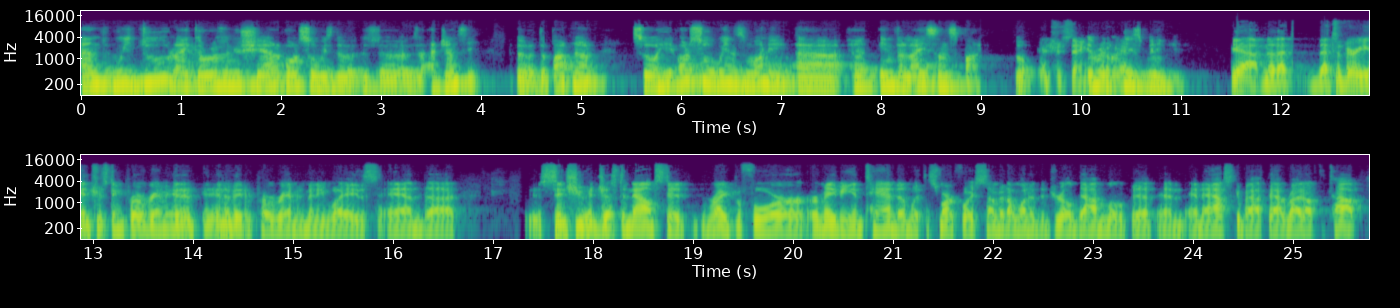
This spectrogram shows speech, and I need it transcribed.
and we do like a revenue share also with the, the, the agency, the, the partner so he also wins money uh, in the license part. So interesting. Everybody's okay. winning. Yeah, no, that's that's a very interesting program, an innovative program in many ways. And uh, since you had just announced it right before, or maybe in tandem with the Smart Voice Summit, I wanted to drill down a little bit and and ask about that right off the top.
